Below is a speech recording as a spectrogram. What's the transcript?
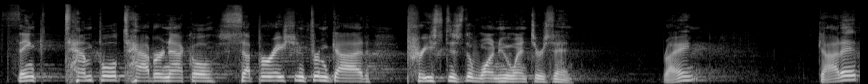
Think temple, tabernacle, separation from God. Priest is the one who enters in. Right? Got it?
